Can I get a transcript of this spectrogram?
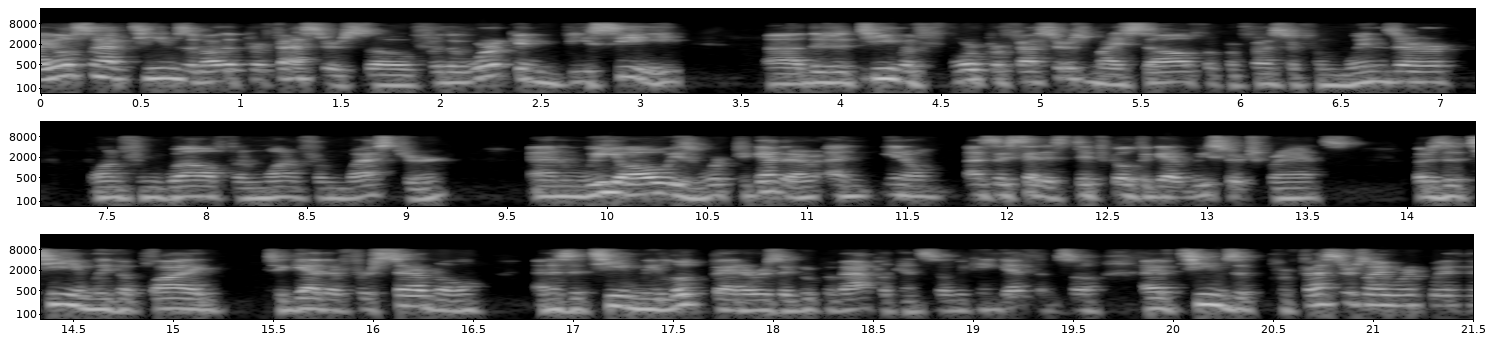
I also have teams of other professors. So for the work in BC, uh, there's a team of four professors, myself, a professor from Windsor, one from Guelph, and one from Western. And we always work together. And, you know, as I said, it's difficult to get research grants, but as a team, we've applied together for several. And as a team, we look better as a group of applicants so we can get them. So I have teams of professors I work with,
